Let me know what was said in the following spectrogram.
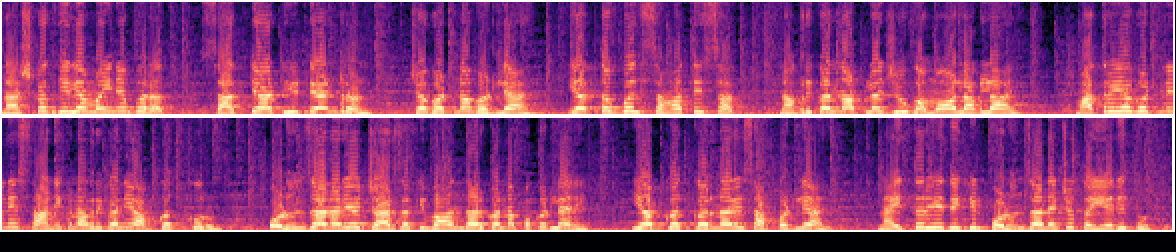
नाशकात गेल्या महिन्याभरात सात ते आठ हिट अँड रन च्या घटना घडल्या आहेत. यात तब्बल सहा ते सात नागरिकांना आपला जीव गमावा लागला आहे. मात्र या घटनेने स्थानिक नागरिकांनी अपघात करून पळून जाणाऱ्या चारचाकी वाहनधारकांना पकडल्याने हे अपघात करणारे सापडले आहेत. नाहीतर हे देखील पळून जाण्याच्या तयारीत होते.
